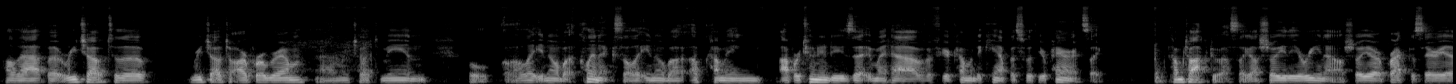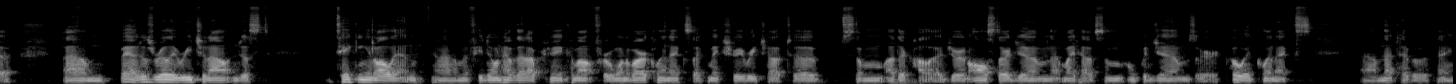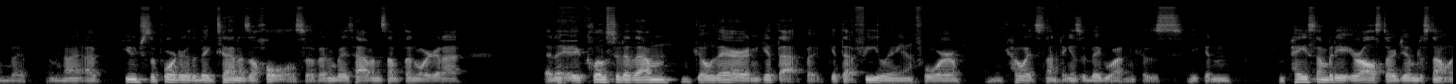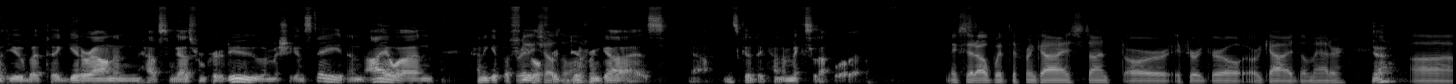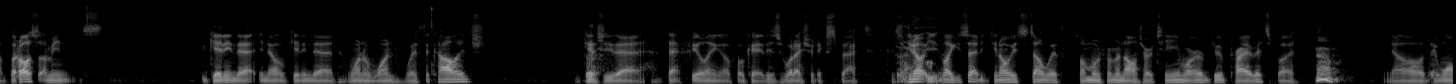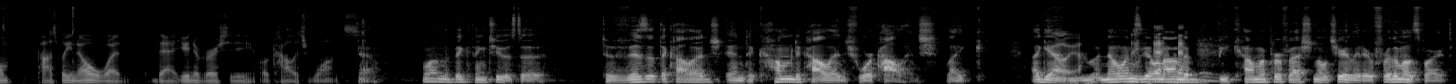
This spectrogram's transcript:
all that. But reach out to the reach out to our program, um, reach out to me, and we'll, I'll let you know about clinics. I'll let you know about upcoming opportunities that you might have if you're coming to campus with your parents. Like, come talk to us. Like, I'll show you the arena. I'll show you our practice area. Um, but yeah, just really reaching out and just taking it all in. Um, if you don't have that opportunity to come out for one of our clinics, like make sure you reach out to some other college or an all-star gym that might have some open gyms or co-ed clinics, um, that type of a thing. But I mean, I, I'm a huge supporter of the Big Ten as a whole. So if anybody's having something, we're gonna and you're closer to them, go there and get that. But get that feeling yeah. for. I mean, co-ed stunting is a big one because you can can pay somebody at your all-star gym to stunt with you, but to get around and have some guys from Purdue and Michigan State and Iowa and kind of get the feel really for different guys. Yeah, it's good to kind of mix it up a little bit. Mix it up with different guys, stunt, or if you're a girl or guy, don't matter. Yeah. Uh, but also, I mean, getting that, you know, getting that one-on-one with the college gives you that that feeling of okay, this is what I should expect. Because you know, like you said, you can always stunt with someone from an all-star team or do privates, but yeah you know they won't possibly know what that university or college wants yeah well and the big thing too is to to visit the college and to come to college for college like again oh, yeah. no one's going on to become a professional cheerleader for the most part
